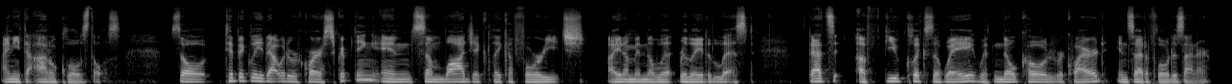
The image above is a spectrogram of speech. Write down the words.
I need to auto close those. So typically that would require scripting and some logic like a for each item in the li- related list. That's a few clicks away with no code required inside of Flow Designer.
